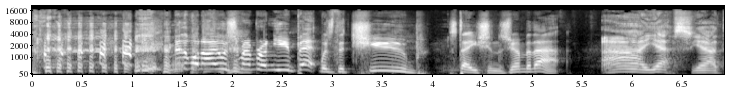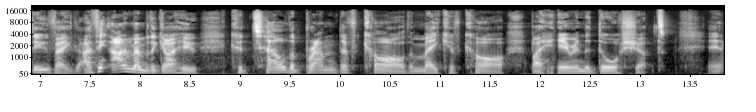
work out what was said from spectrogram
The one I always remember on You Bet was the tube stations. Remember that? Ah, yes, yeah, I do vaguely. I think I remember the guy who could tell the brand of car, the make of car, by hearing the door shut. And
